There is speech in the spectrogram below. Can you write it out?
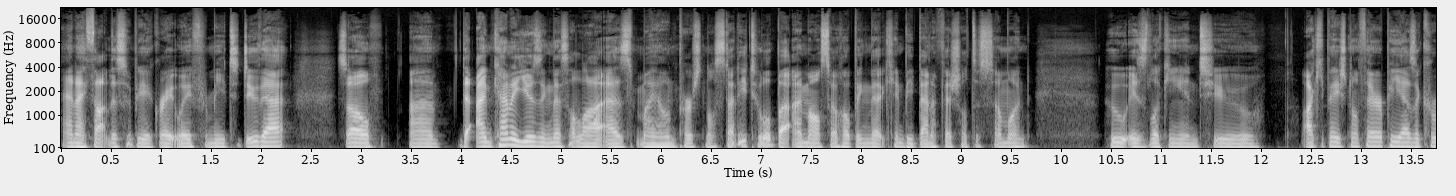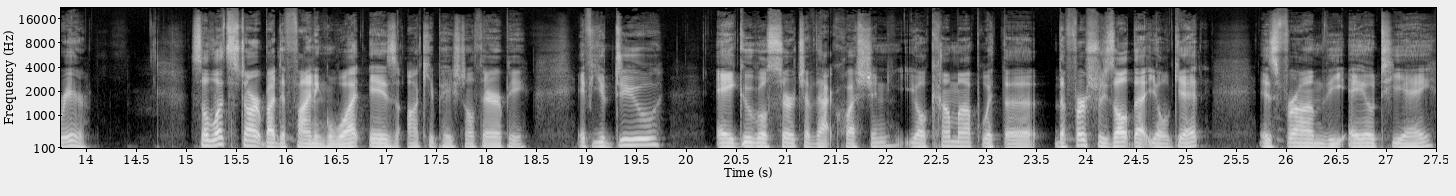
and I thought this would be a great way for me to do that. So um, I'm kind of using this a lot as my own personal study tool, but I'm also hoping that it can be beneficial to someone who is looking into occupational therapy as a career. So let's start by defining what is occupational therapy. If you do a Google search of that question, you'll come up with the the first result that you'll get is from the AOTA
